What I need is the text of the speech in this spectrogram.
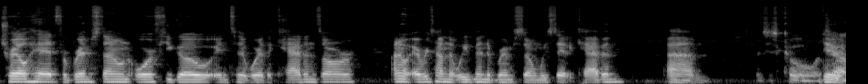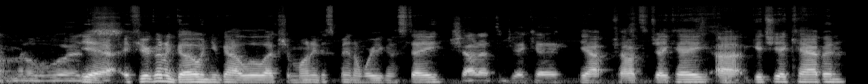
trailhead for Brimstone, or if you go into where the cabins are, I know every time that we've been to Brimstone, we stay at a cabin. Um, which is cool. It's Dude. out in the middle of the woods. yeah, if you're gonna go and you've got a little extra money to spend on where you're gonna stay, Shout out to JK. Yeah, shout out to JK. Uh, get you a cabin.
